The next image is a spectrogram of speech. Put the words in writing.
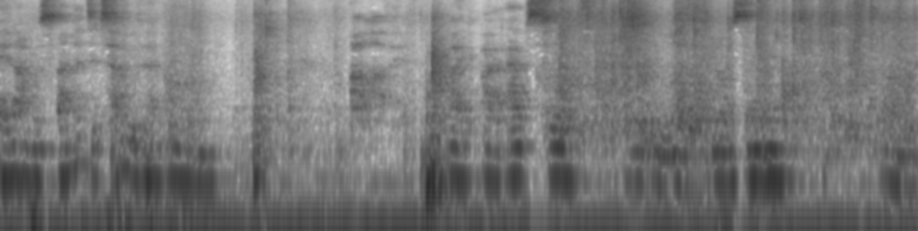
and I was I meant to tell you that um, I love it. Like I absolutely love it. You know what I'm saying? Um,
